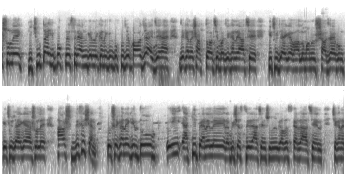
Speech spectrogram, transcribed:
আসলে, কিছুটা হিপোক্রেসির অ্যাঙ্গেল এখানে কিন্তু খুঁজে পাওয়া যায় যে হ্যাঁ যেখানে স্বার্থ আছে বা যেখানে আছে, কিছু জায়গায় ভালো মানুষ সাজায় এবং কিছু জায়গায় আসলে হার্শ ডিসিশন তো সেখানে কিন্তু এই একই প্যানেলে রবি শাস্ত্রীরা আছেন, সুনীল গাভাস্কাররা আছেন, সেখানে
